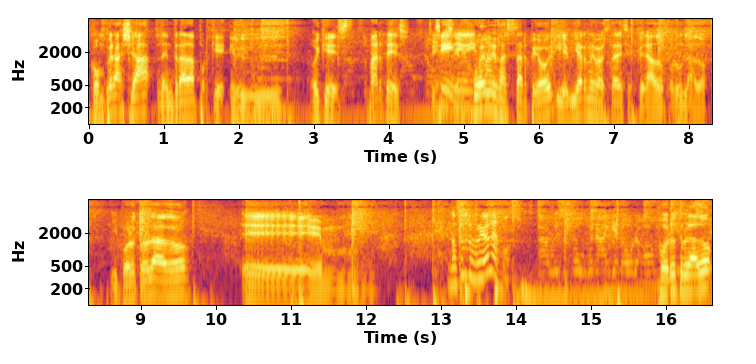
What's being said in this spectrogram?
comprás ya la entrada porque el. ¿Hoy qué es? ¿Martes? Sí. Sí. El jueves va a estar peor y el viernes va a estar desesperado, por un lado. Y por otro lado. eh, Nosotros regalamos. por otro lado,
